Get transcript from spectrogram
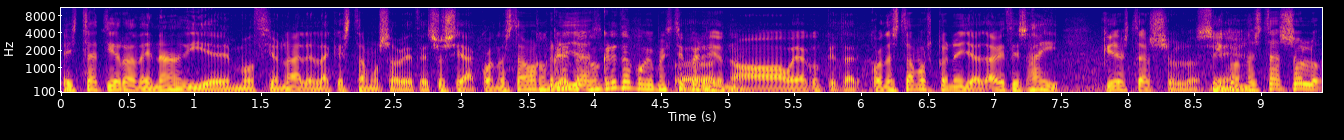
esta tierra de nadie emocional en la que estamos a veces. O sea, cuando estamos Concreta, con ellas... concreta porque me estoy Oh, perdiendo. No, voy a concretar. Cuando estamos con ellas, a veces, ay, quiero estar solo. Sí. Y cuando estás solo,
